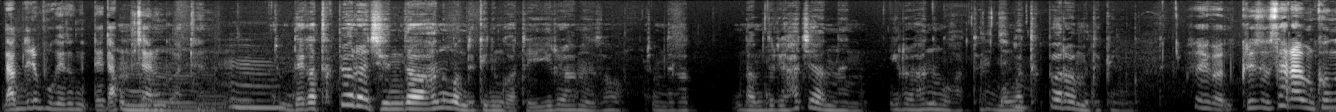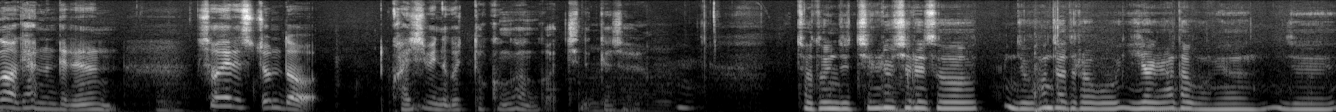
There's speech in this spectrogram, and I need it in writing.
남들이 보기에도 그때 나쁘지 않은 것 같은 음. 좀 내가 특별해진다 하는 건 느끼는 것 같아. 일을 하면서 좀 내가 남들이 하지 않는 일을 하는 것 같아. 뭔가 특별함을 느끼는 것 같아. 그러니까 그래서 사람을 건강하게 하는 데는 성에 대해서 좀 더 관심 있는 것이 더 건강한 것 같이 느껴져요. 저도 이제 진료실에서 이제 환자들하고 이야기를 하다 보면 이제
